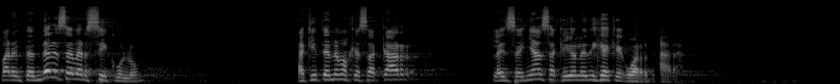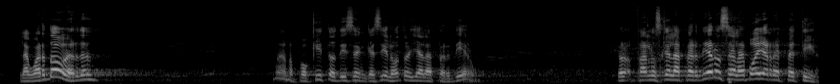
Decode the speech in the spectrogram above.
Para entender ese versículo, Aquí tenemos que sacar la enseñanza que yo le dije que guardara. La guardó, ¿verdad? Bueno, poquitos dicen que sí, los otros ya la perdieron. Pero para los que la perdieron se la voy a repetir.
